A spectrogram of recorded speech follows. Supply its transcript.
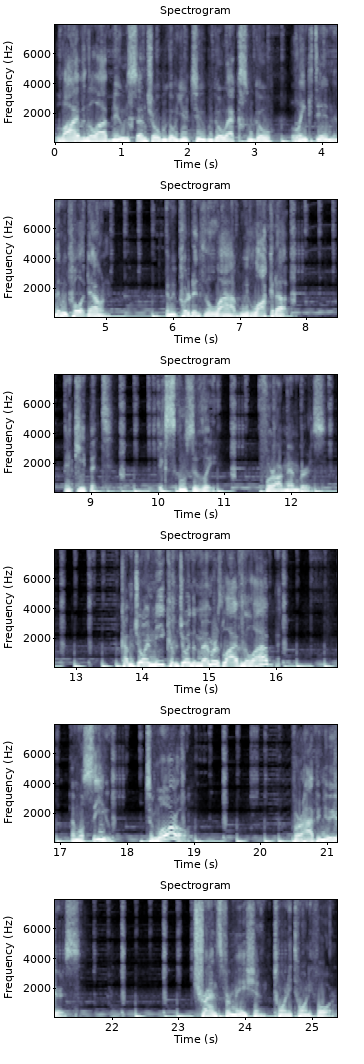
live in the lab, noon central. We go YouTube, we go X, we go LinkedIn, and then we pull it down. Then we put it into the lab, we lock it up and keep it exclusively for our members. Come join me, come join the members live in the lab, and we'll see you tomorrow for Happy New Year's Transformation 2024.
